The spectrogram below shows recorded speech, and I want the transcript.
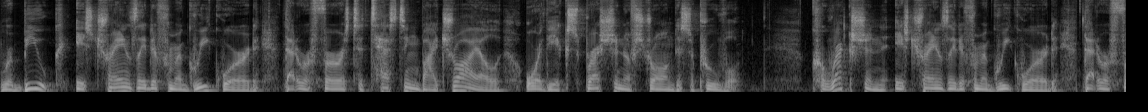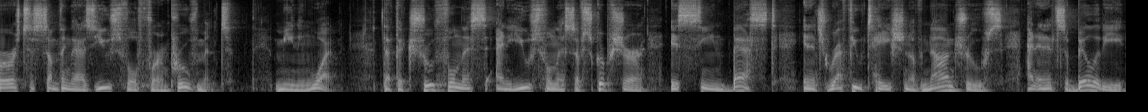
Rebuke is translated from a Greek word that refers to testing by trial or the expression of strong disapproval. Correction is translated from a Greek word that refers to something that is useful for improvement. Meaning what? That the truthfulness and usefulness of Scripture is seen best in its refutation of non truths and in its ability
